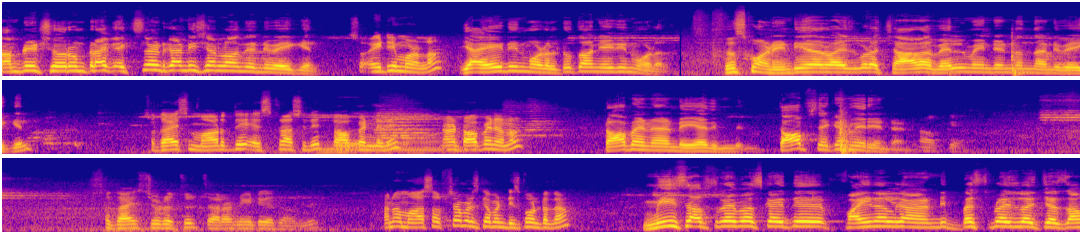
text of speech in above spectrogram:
complete showroom track excellent కండిషన్లో ఉందండి vehicle so eighteen model yeah eighteen model two thousand eighteen model చూసుకోండి ఇంటీరియర్ వైజ్ కూడా చాలా వెల్ మెయింటైన్ ఉందండి vehicle so guys Maruti S Cross ఇది టాప్ ఎండ్ ఇది. నా టాప్ ఎండ్ అన్నా టాప్ ఎండ్ అండి అది టాప్ సెకండ్ వేరియంట్ అండి. ఓకే సో గాయస్ చూడొచ్చు చాలా నీట్గా ఉంది. అన్న మా సబ్స్క్రైబర్స్కి ఏమైనా డిస్కౌంట్ ఉందా? మీ సబ్స్క్రైబర్స్కి అయితే ఫైనల్గా అండి బెస్ట్ ప్రైస్లో ఇచ్చేద్దాం.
